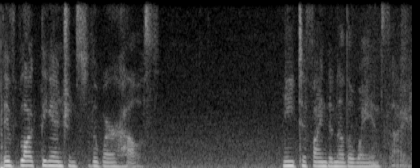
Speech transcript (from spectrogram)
They've blocked the entrance to the warehouse. Need to find another way inside.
